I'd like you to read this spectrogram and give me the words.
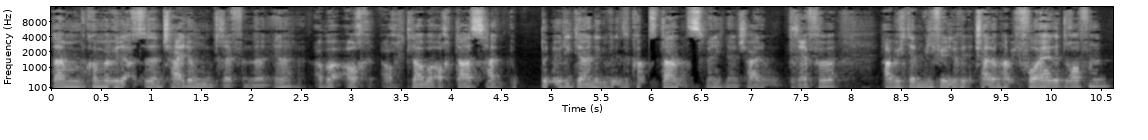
dann kommen wir wieder auf das Entscheidungen treffen. Ne? Ja? Aber auch, auch, ich glaube, auch das hat, benötigt ja eine gewisse Konstanz. Wenn ich eine Entscheidung treffe, habe ich dann, wie viele Entscheidungen habe ich vorher getroffen,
